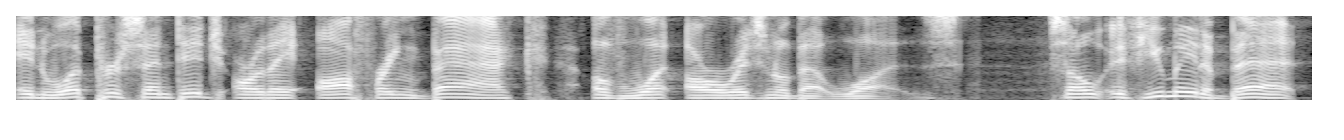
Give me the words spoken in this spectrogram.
And what percentage are they offering back of what our original bet was? So if you made a bet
